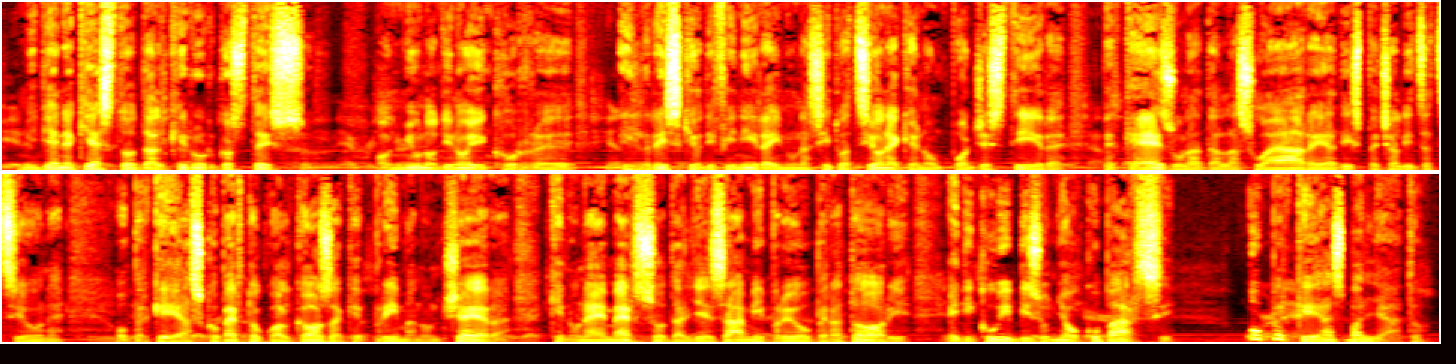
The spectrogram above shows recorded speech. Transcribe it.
mi viene chiesto dal chirurgo stesso. Ognuno di noi corre il rischio di finire in una situazione che non può gestire perché esula dalla sua area di specializzazione o perché ha scoperto qualcosa che prima non c'era, che non è emerso dagli esami preoperatori e di cui bisogna occuparsi, o perché ha sbagliato.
